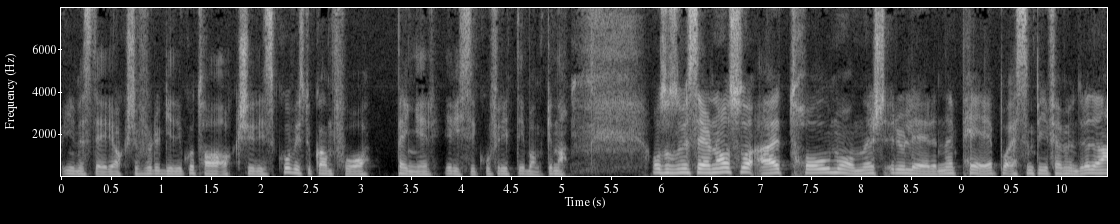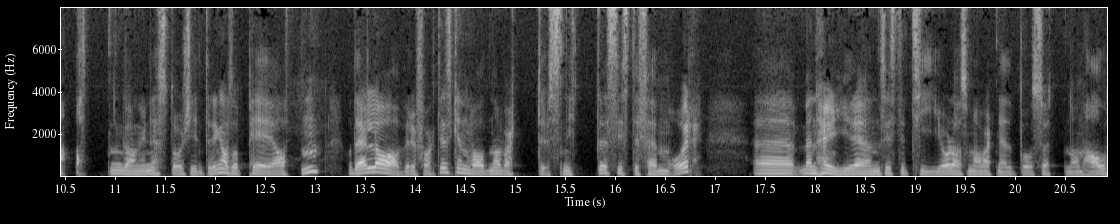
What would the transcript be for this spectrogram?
investere i aksjer. For du gidder ikke å ta aksjerisiko hvis du kan få penger risikofritt i banken. da. Og sånn som vi ser nå, så er tolv måneders rullerende PE på SMP 500 den er 18 ganger neste års inntjening, altså PE 18. Og det er lavere faktisk enn hva den har vært snittet siste fem år. Eh, men høyere enn de siste ti år, da, som har vært nede på 17,5.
